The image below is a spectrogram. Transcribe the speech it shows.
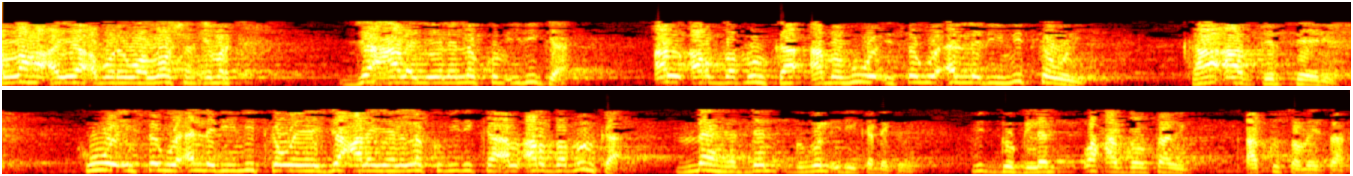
allaha ayaa abuuray waa loo sharxi marka jacala yeelay lakum idinka alarda dhulka ama huwa isagu alladii midka wey kaa aad qirteeni huwa isagu alladii midka weye jacala yeelay lakum idinka alarda dhulka mahdan gogol idinka dhegay mid goglan waxaad doontaan aada ku samaysaan.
